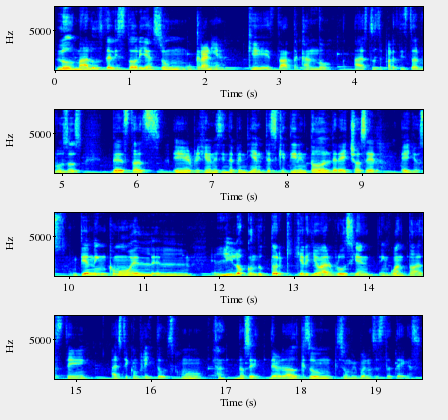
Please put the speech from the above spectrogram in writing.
los malos de la historia son Ucrania que está atacando a estos separatistas rusos de estas eh, regiones independientes que tienen todo el derecho a ser ellos. ¿Entienden como el, el, el hilo conductor que quiere llevar Rusia en cuanto a este a este conflicto. Es como, no sé, de verdad que son, que son muy buenos estrategas.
